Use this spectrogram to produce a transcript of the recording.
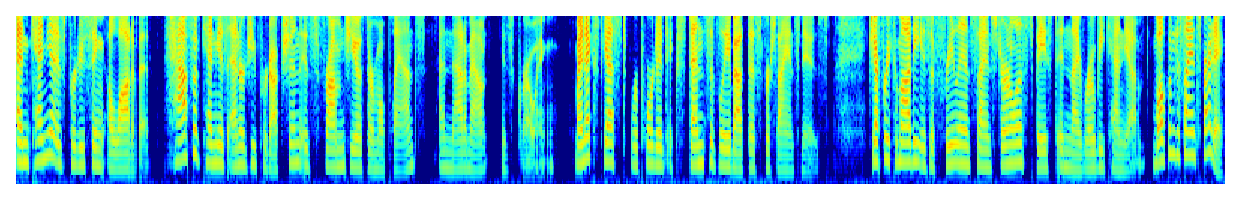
And Kenya is producing a lot of it. Half of Kenya's energy production is from geothermal plants, and that amount is growing. My next guest reported extensively about this for Science News. Geoffrey Kamadi is a freelance science journalist based in Nairobi, Kenya. Welcome to Science Friday.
